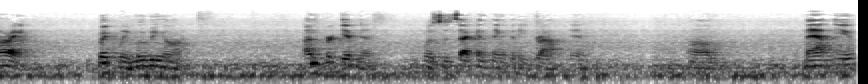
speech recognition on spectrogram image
All right, quickly moving on. Unforgiveness was the second thing that he dropped in. Um, Matthew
